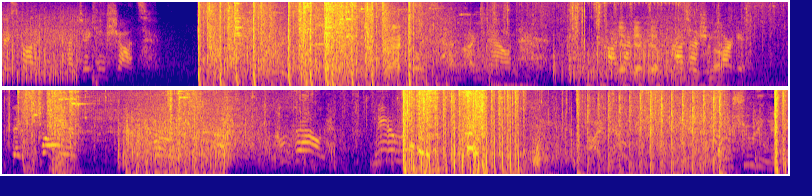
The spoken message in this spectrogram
They spotted me. I'm taking shots. Cracked him. I'm, I'm down. Contact, yep, yep. Contact with target. They fire. Reloading. I'm down. Need a I know. They're shooting at me.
